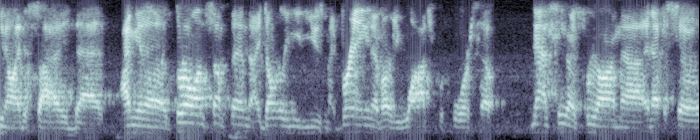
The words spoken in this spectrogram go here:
you know, I decide that I'm to throw on something that I don't really need to use my brain. I've already watched before. So naturally, I threw on uh, an episode.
